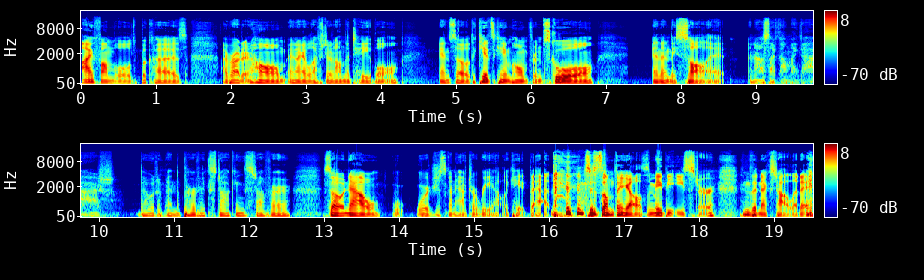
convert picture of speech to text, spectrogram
I fumbled because I brought it home and I left it on the table. And so the kids came home from school and then they saw it. And I was like, oh my gosh, that would have been the perfect stocking stuffer. So now we're just going to have to reallocate that to something else, maybe Easter, the next holiday.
